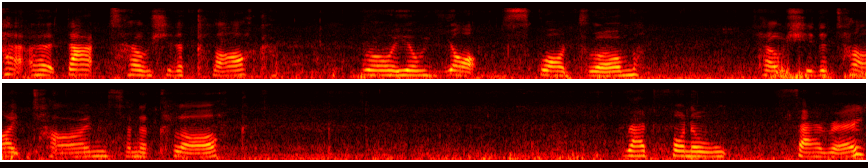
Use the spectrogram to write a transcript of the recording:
Uh, that tells you the clock Royal Yacht Squadron tells you the tide times and a clock. Red Funnel Ferry.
